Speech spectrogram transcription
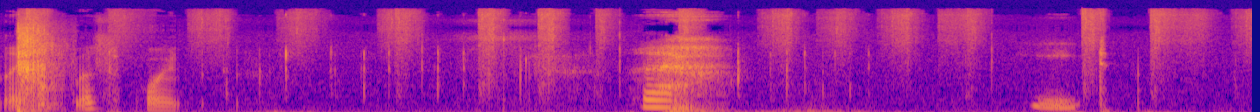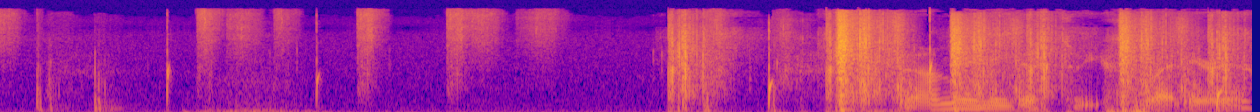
Like, what's the point? Eat. So I'm gonna need this to be flat area.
